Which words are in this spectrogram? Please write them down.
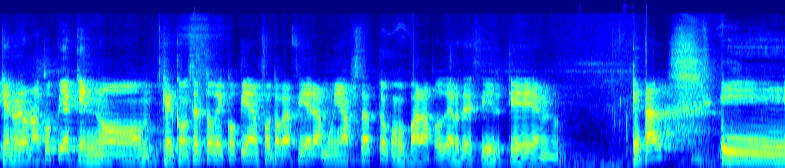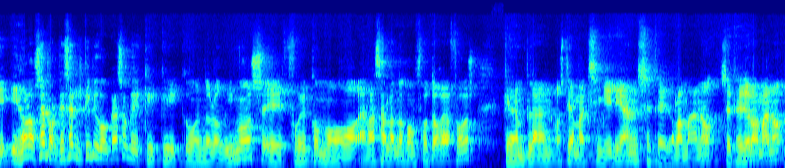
que no era una copia, que, no, que el concepto de copia en fotografía era muy abstracto como para poder decir que, qué tal. Y, no lo sé, porque es el típico caso que cuando lo vimos eh, fue como, además hablando con fotógrafos, que era en plan, hostia, Maximilian, se te dio la mano, se te dio la mano.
